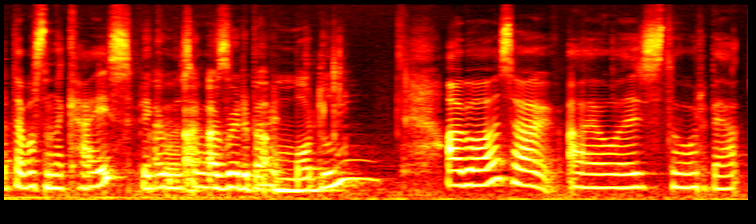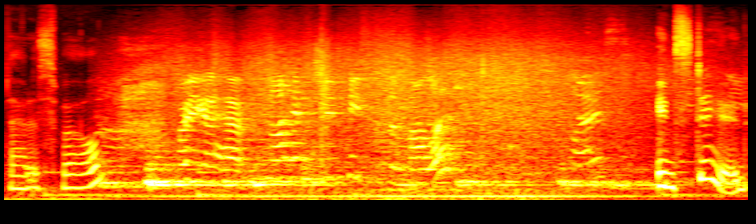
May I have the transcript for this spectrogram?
but that wasn't the case because I, I, I read about modelling. I was. I, I always thought about that as well. What are you going to have? Can I have two pieces of mullet, please? Instead,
